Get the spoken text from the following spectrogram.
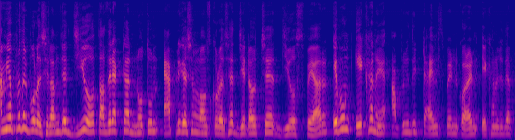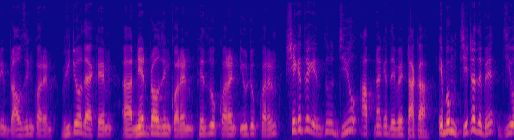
আমি আপনাদের বলেছিলাম যে জিও তাদের একটা নতুন অ্যাপ্লিকেশন লঞ্চ করেছে, যেটা হচ্ছে জিও স্পেয়ার এবং এখানে আপনি যদি টাইম স্পেন্ড করেন, এখানে যদি আপনি ব্রাউজিং করেন ভিডিও দেখেন নেট ব্রাউজিং করেন ফেসবুক করেন ইউটিউব করেন, সেক্ষেত্রে কিন্তু জিও আপনাকে দেবে টাকা। এবং যেটা দেবে জিও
